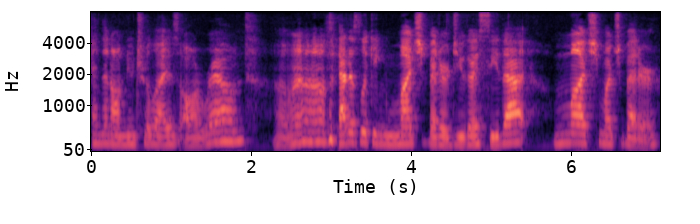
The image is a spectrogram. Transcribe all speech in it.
and then I'll neutralize all around, around. That is looking much better. Do you guys see that? Much, much better.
